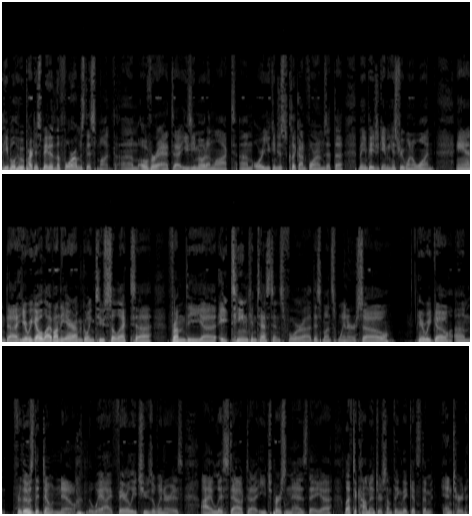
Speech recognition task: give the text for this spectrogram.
people who participated in the forums this month um, over at uh, Easy Mode Unlocked, um, or you can just click on forums at the main page of Gaming History 101. And uh, here we go, live on the air. I'm going to select uh, from the uh, 18 contestants for uh, this month's winner. So here we go. Um, for those that don't know, the way I fairly choose a winner is I list out uh, each person as they uh, left a comment or something that gets them entered,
